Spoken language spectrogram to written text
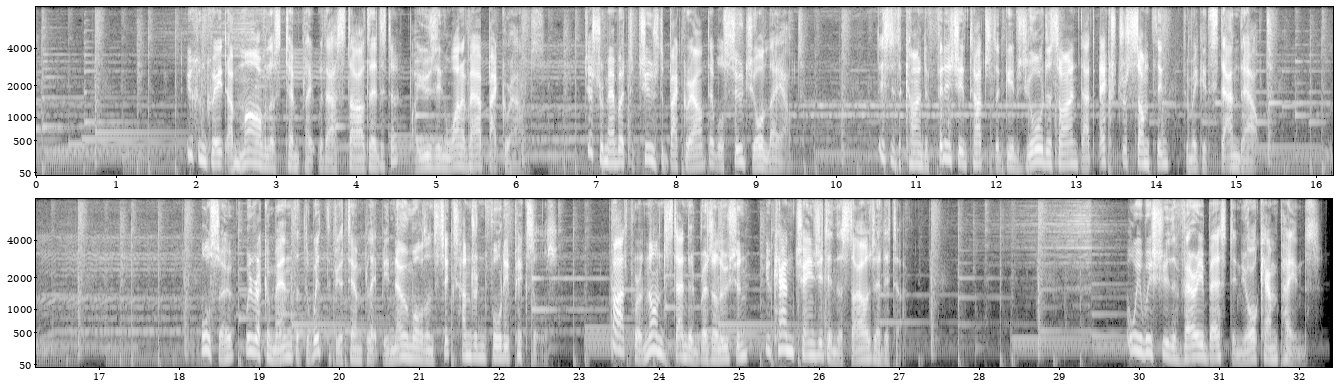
You can create a marvellous template with our styles editor by using one of our backgrounds. Just remember to choose the background that will suit your layout. This is the kind of finishing touch that gives your design that extra something to make it stand out. Also, we recommend that the width of your template be no more than 640 pixels. But for a non-standard resolution, you can change it in the Styles editor. We wish you the very best in your campaigns.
